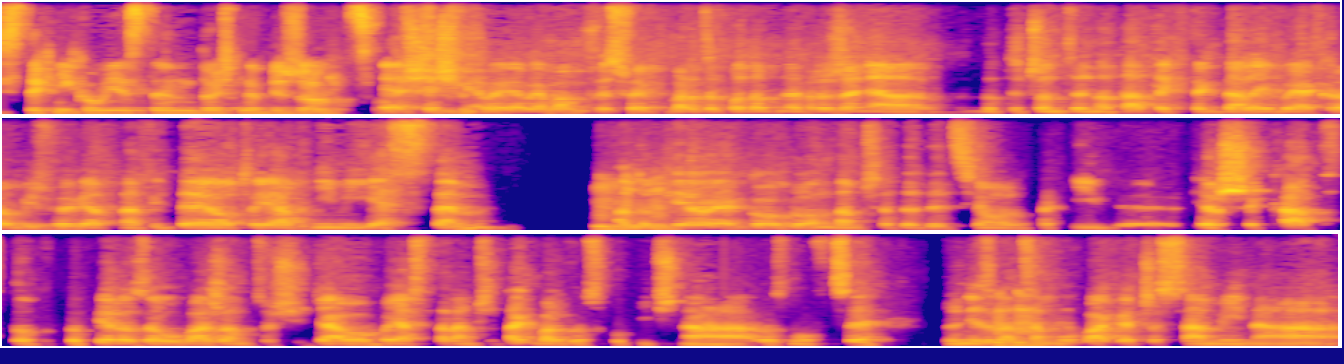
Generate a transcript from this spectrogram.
z, techniką jestem dość na bieżąco. Ja się ja, ja mam wyszły bardzo podobne wrażenia dotyczące notatek i tak dalej, bo jak robisz wywiad na wideo, to ja w nim jestem, a mhm. dopiero jak go oglądam przed edycją, taki e, pierwszy cut, to dopiero zauważam, co się działo, bo ja staram się tak bardzo skupić na rozmówcy, że nie zwracam mhm. uwagę czasami na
